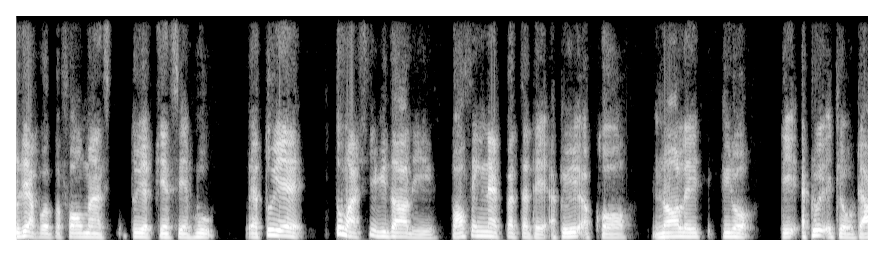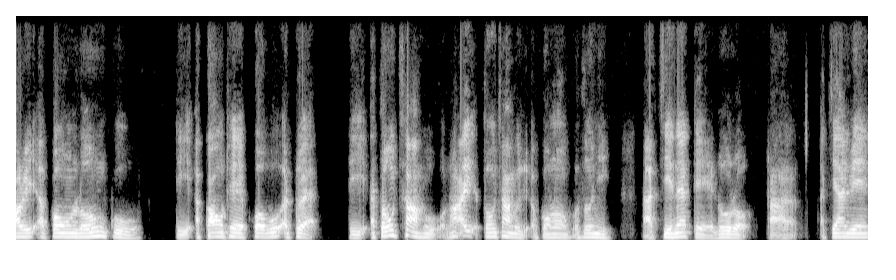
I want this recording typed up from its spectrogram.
ုတိယပွဲ performance သူ့ရဲ့ပြင်ဆင်မှုအဲသူ့ရဲ့သူ့မှာရှိပြီးသားဒီ boxing နဲ့ပတ်သက်တဲ့အတွေ့အခေါ် knowledge ပြီးတော့ဒီအတွေ့အကြုံဒါတွေအကုန်လုံးကိုဒီအကောင့်ထဲပေါ်ဖို့အတွက်ဒီအသုံးချမှုပေါ့နော်အဲ့ဒီအသုံးချမှုတွေအကုန်လုံးကိုစိုးညီဒါကျင်တတ်တယ်လို့တော့ဒါအကြမ်းပြင်း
